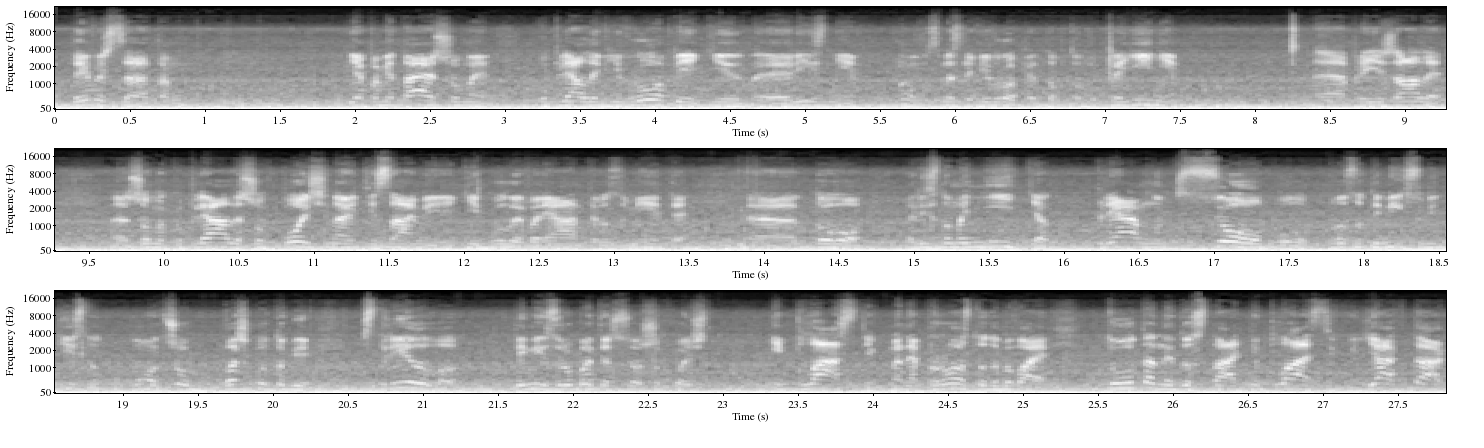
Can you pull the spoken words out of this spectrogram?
там дивишся там. Я пам'ятаю, що ми купляли в Європі, які е, різні, ну в смислі в Європі, тобто в Україні е, приїжджали, е, що ми купляли, що в Польщі навіть ті самі, які були варіанти, розумієте, того різноманіття, прям ну всього було. Просто ти міг собі дійсно, ну от що башку тобі встрілило, ти міг зробити все, що хочеш. І пластик мене просто добиває. Тут недостатньо пластику. Як так?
